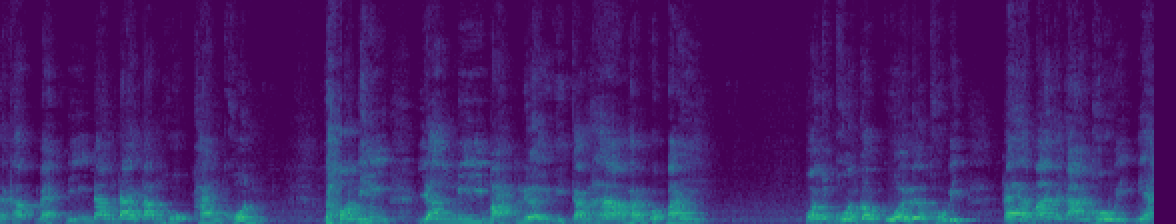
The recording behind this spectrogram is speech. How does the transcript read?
นะครับ แมตช์นี้นั่งได้ตั้ง 6,000 คน ตอนนี้ยังมีบัตรเหลืออยู่อีกตั้ง 5,000 กว่าใบ เพราะทุกคนก็กลัวเรื่องโควิด แต่มาตรการโควิดเนี่ย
